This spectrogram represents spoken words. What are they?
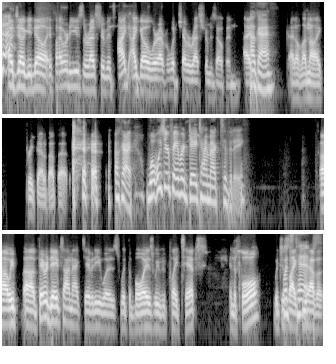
I'm joking. No, if I were to use the restroom, it's I, I go wherever whichever restroom is open. I okay. I don't I'm not like freaked out about that. Okay. What was your favorite daytime activity? uh we uh favorite daytime activity was with the boys. We would play tips in the pool, which is What's like you have a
